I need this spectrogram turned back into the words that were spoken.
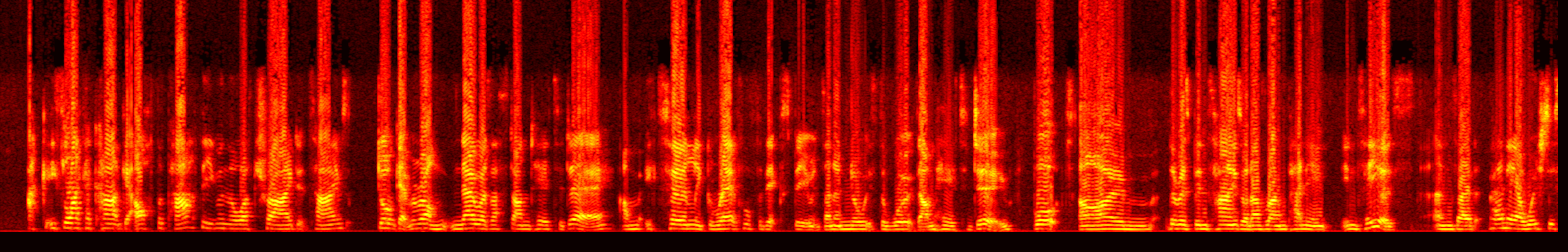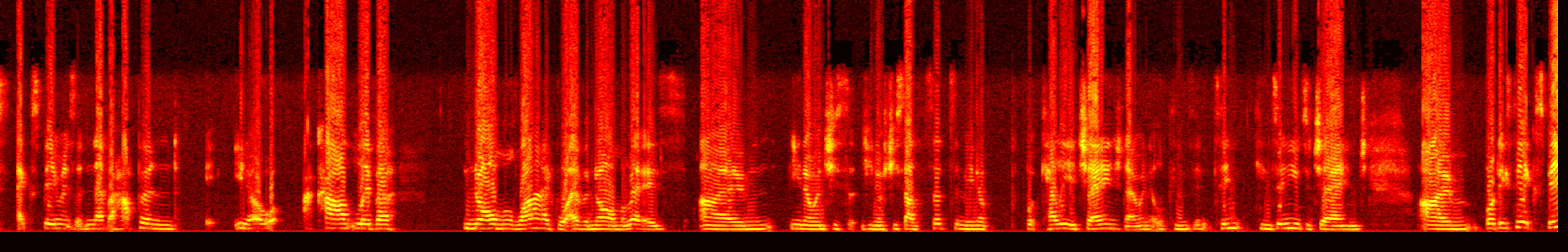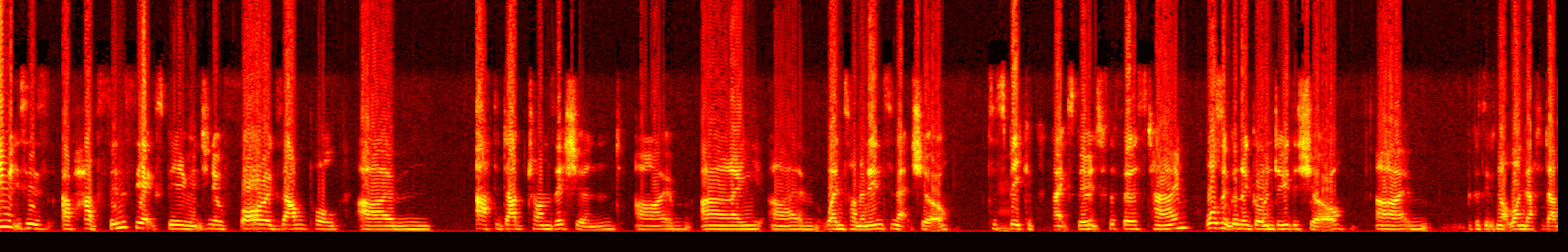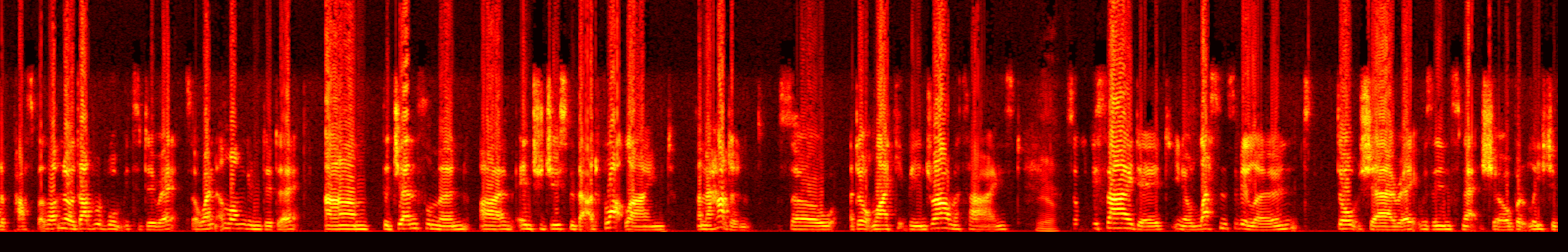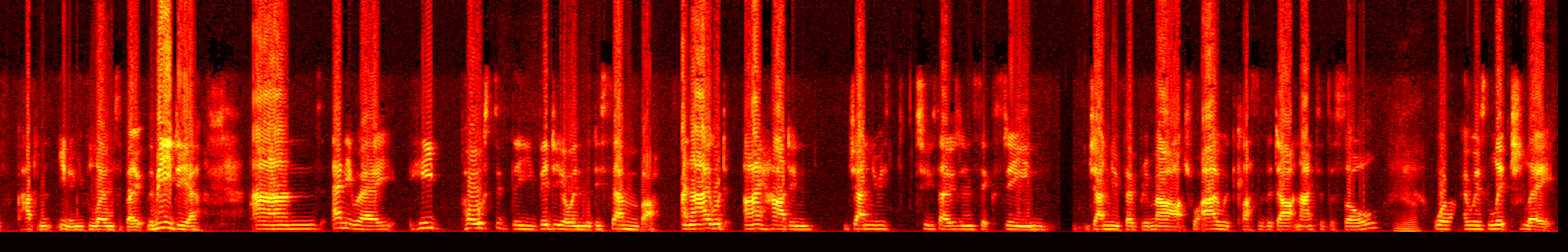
it's like I can't get off the path, even though I've tried at times. Don't get me wrong. Now, as I stand here today, I'm eternally grateful for the experience, and I know it's the work that I'm here to do. But um, there has been times when I've rang Penny in tears and said, "Penny, I wish this experience had never happened. You know, I can't live a normal life, whatever normal is." Um, you know, and she you know, she said, said to me, you know, but Kelly, you changed now, and it'll continue to change. Um, but it's the experiences I've had since the experience. You know, for example, um, after Dad transitioned, um, I um, went on an internet show to speak about my experience for the first time. wasn't going to go and do the show um, because it was not long after Dad had passed. But I thought, no, Dad would want me to do it, so I went along and did it. And the gentleman um, introduced me that I'd flatlined, and I hadn't. So I don't like it being dramatised. Yeah. So we decided, you know, lessons to be learned. Don't share it. It was an internet show, but at least you've hadn't, you know, you've learned about the media. And anyway, he posted the video in the December, and I would, I had in January 2016, January, February, March, what I would class as a dark night of the soul, Yeah. where I was literally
